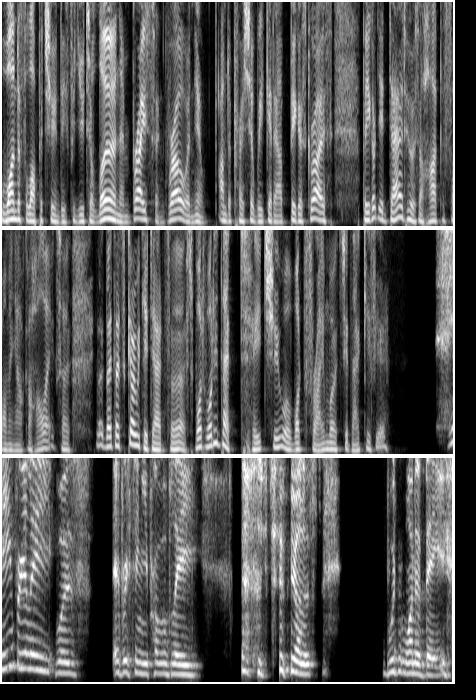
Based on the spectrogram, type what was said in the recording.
wonderful opportunity for you to learn, embrace, and grow. And, you know, under pressure, we get our biggest growth. But you've got your dad who is a high performing alcoholic. So let's go with your dad first. What, what did that teach you, or what frameworks did that give you? He really was everything you probably, to be honest, wouldn't want to be.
